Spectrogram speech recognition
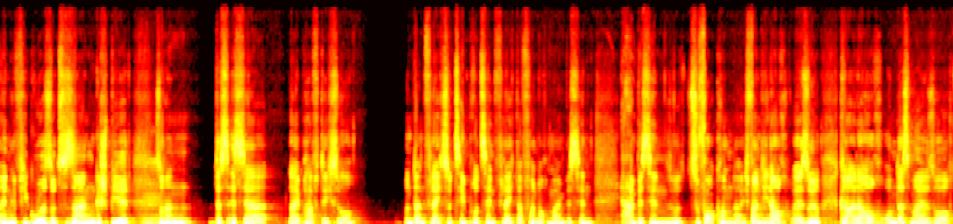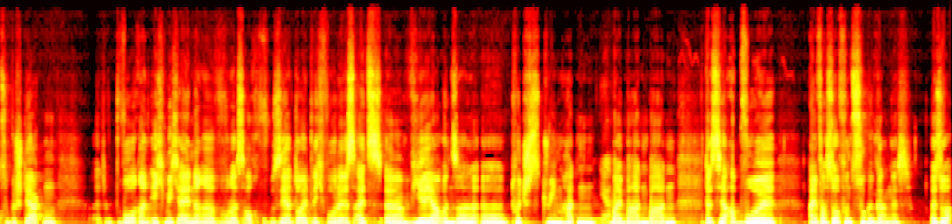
eine Figur sozusagen gespielt, mhm. sondern das ist ja leibhaftig so. Und dann vielleicht so 10% vielleicht davon noch mal ein bisschen, ja, ein bisschen so zuvorkommender. Ich fand ihn auch, also gerade auch, um das mal so auch zu bestärken, woran ich mich erinnere, wo das auch sehr deutlich wurde, ist, als äh, wir ja unser äh, Twitch-Stream hatten ja. bei Baden-Baden, dass er, obwohl einfach so auf uns zugegangen ist. Also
